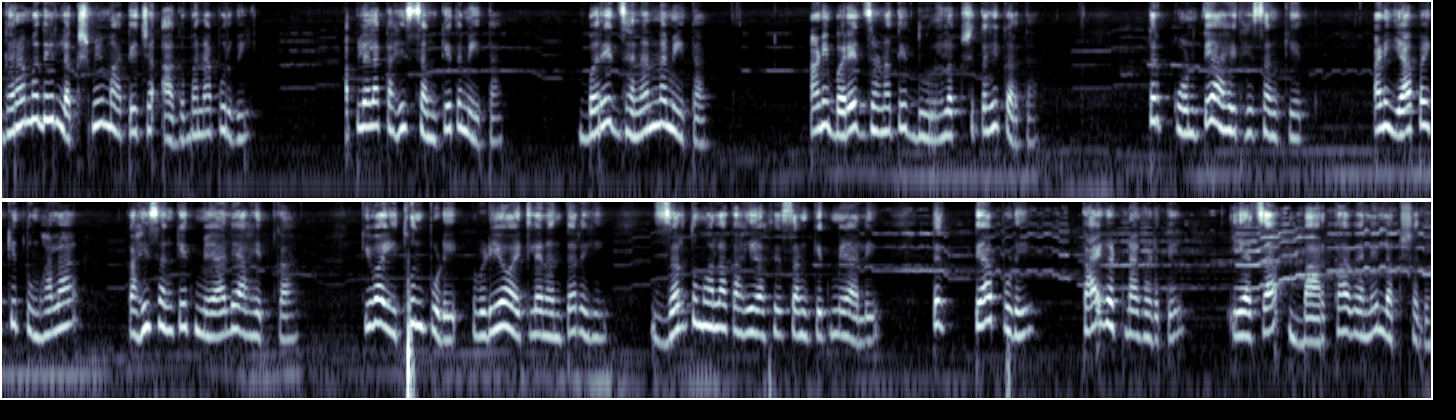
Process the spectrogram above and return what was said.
घरामध्ये लक्ष्मी मातेच्या आगमनापूर्वी आपल्याला काही संकेत मिळतात बरेच जणांना मिळतात आणि बरेच जणं ते दुर्लक्षितही करतात. तर कोणते आहेत हे संकेत आणि यापैकी तुम्हाला काही संकेत मिळाले आहेत का? किंवा इथून पुढे व्हिडिओ ऐकल्यानंतरही जर तुम्हाला काही असे संकेत मिळाले तर त्यापुढे काय घटना घडते याचा बारकाव्याने लक्ष द्या.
